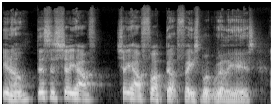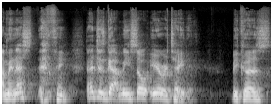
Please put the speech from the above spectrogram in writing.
You know, this is show you how show you how fucked up Facebook really is. I mean, that's that thing that just got me so irritated because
